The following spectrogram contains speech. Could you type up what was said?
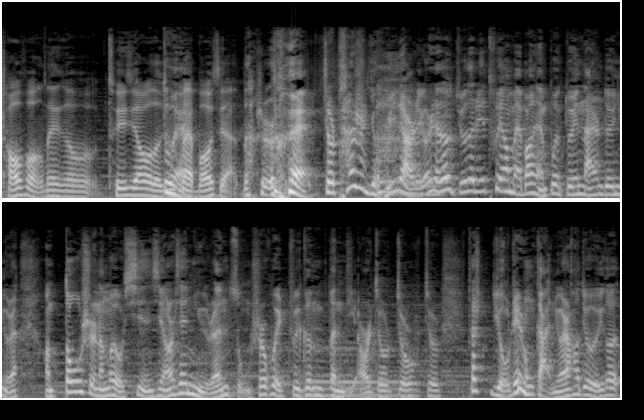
嘲讽那个推销的、卖保险的是吧？对，就是他是有一点这个，而且他觉得这些推销卖保险，不对于男人对于女人，好像都是能够有吸引性，而且女人总是会追根问底儿，就是就是就是他有这种感觉，然后就有一个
